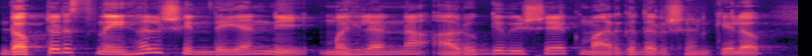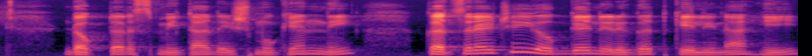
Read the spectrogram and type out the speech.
डॉक्टर स्नेहल शिंदे यांनी महिलांना आरोग्यविषयक मार्गदर्शन केलं. डॉक्टर स्मिता देशमुख यांनी कचऱ्याची योग्य निर्गत केली नाही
